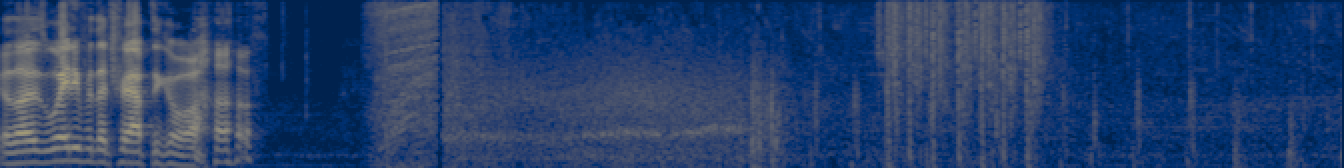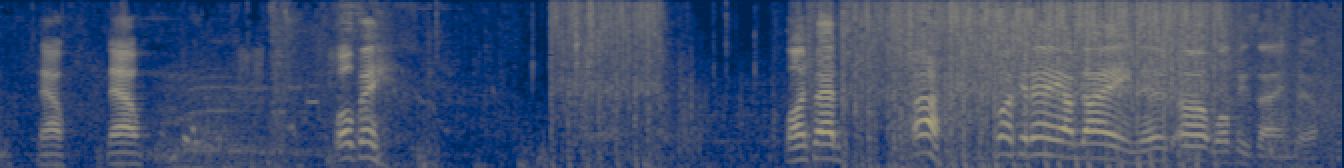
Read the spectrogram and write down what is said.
Because I was waiting for the trap to go off. Now, now. Wolfie! Launchpad! Ah! Fucking A, I'm dying, dude. Oh, Wolfie's dying too.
